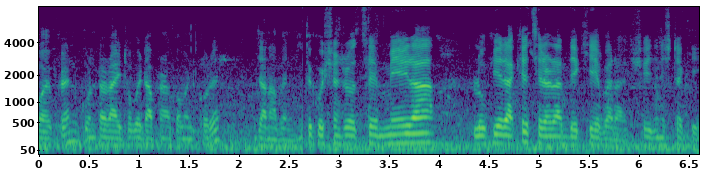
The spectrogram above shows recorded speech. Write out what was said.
বয়ফ্রেন্ড কোনটা রাইট হবে এটা আপনারা কমেন্ট করে জানাবেন। তো কোয়েশ্চেন হচ্ছে মেয়েরা লুকিয়ে রাখে ছেলেরা দেখিয়ে বেড়ায় সেই জিনিসটা কি?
